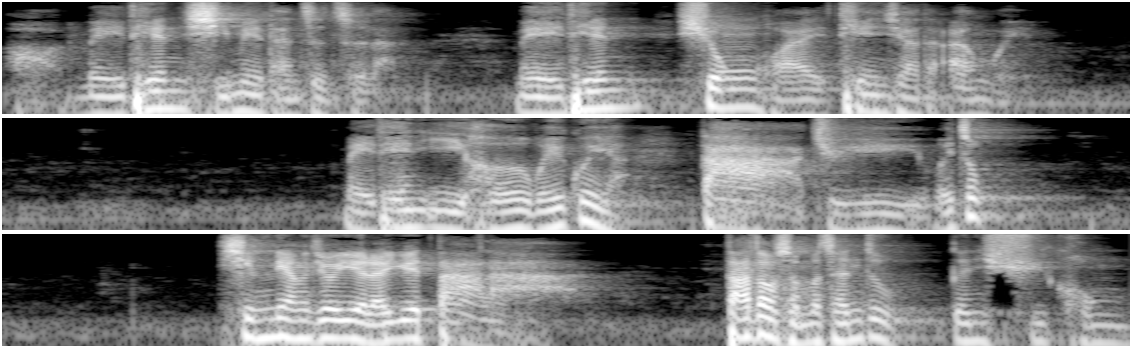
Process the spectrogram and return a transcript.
啊，每天熄灭谈政治了，每天胸怀天下的安危，每天以和为贵啊，大局为重，心量就越来越大啦，大到什么程度？跟虚空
